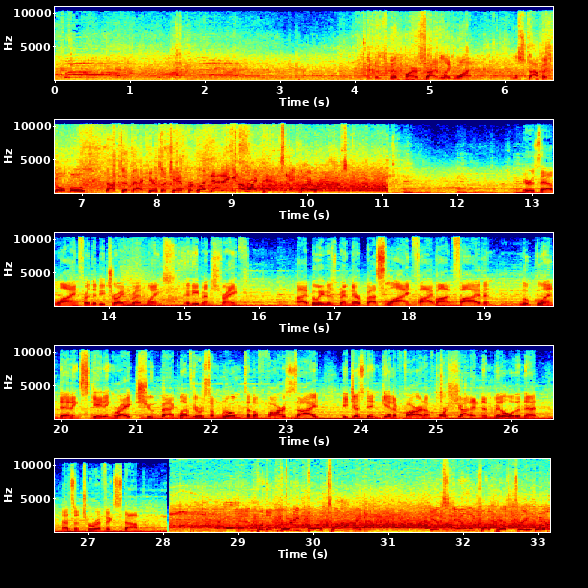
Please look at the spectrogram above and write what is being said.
Smith, far side, leg one. A little stop and go move. Drops it back. Here's a chance for Glendening, and a right pass saved by Rask. Here's that line for the Detroit Red Wings at even strength. I believe has been their best line, five on five, and Luke Glendening skating right, shoot back left. There was some room to the far side. He just didn't get it far enough. More shot it in the middle of the net. That's a terrific stop. And for the 34th time in Stanley Cup history, we are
